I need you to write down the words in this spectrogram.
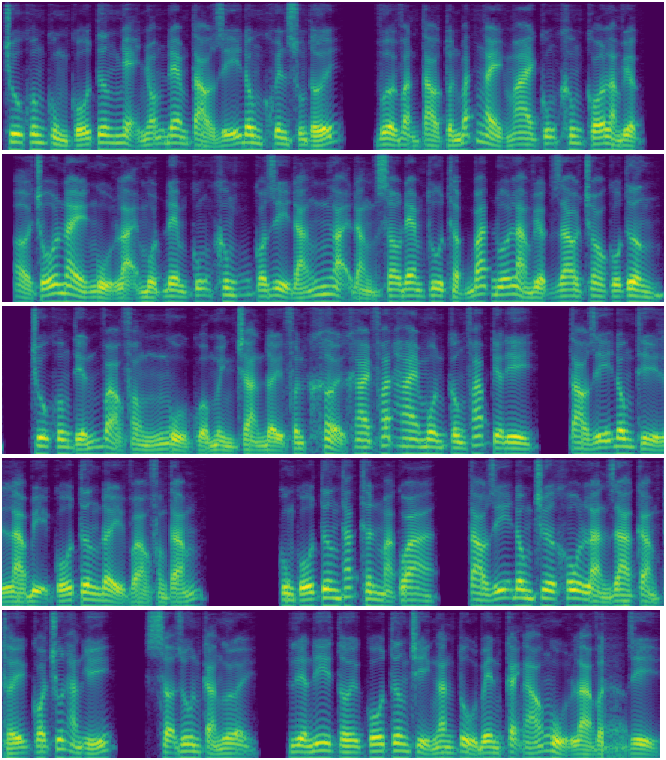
chu không cùng cố tương nhẹ nhõm đem tào dĩ đông khuyên xuống tới vừa vặn tào tuấn bắt ngày mai cũng không có làm việc, ở chỗ này ngủ lại một đêm cũng không có gì đáng ngại đằng sau đem thu thập bát đũa làm việc giao cho cố tương, chu không tiến vào phòng ngủ của mình tràn đầy phấn khởi khai phát hai môn công pháp kia đi, tào dĩ đông thì là bị cố tương đẩy vào phòng tắm. Cùng cố tương thắt thân mà qua, tào dĩ đông chưa khô làn da cảm thấy có chút hàn ý, sợ run cả người, liền đi tới cố tương chỉ ngăn tủ bên cạnh áo ngủ là vật gì?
